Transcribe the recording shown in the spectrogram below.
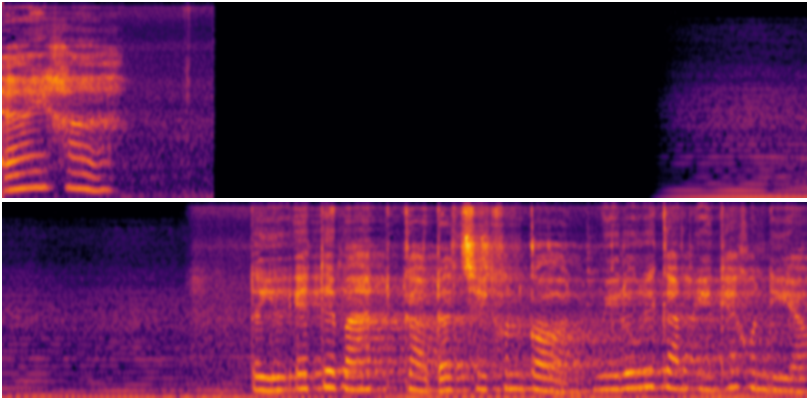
ได้ค่ะแต่ยูเอสเตบัสกับดัชเชสคนก่อน มีลูกด้วยกันเพียงแค่คนเดียว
